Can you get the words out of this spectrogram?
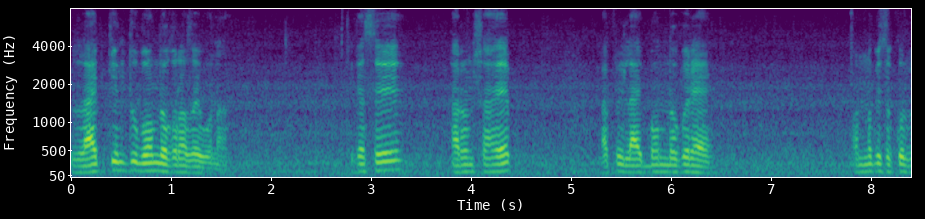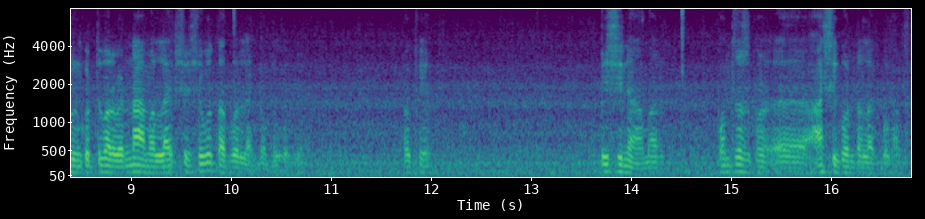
লাইভ কিন্তু বন্ধ করা যাবে না। ঠিক আছে? হারুন সাহেব, আপনি লাইভ বন্ধ করে অন্য কিছু করবেন, করতে পারবেন না। আমার লাইভ শেষ হবে তারপর লাইভ বন্ধ করবেন। ওকে? বেশি না, আমার পঞ্চাশ ঘণ্টা আশি ঘণ্টা লাগবে মাত্র।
